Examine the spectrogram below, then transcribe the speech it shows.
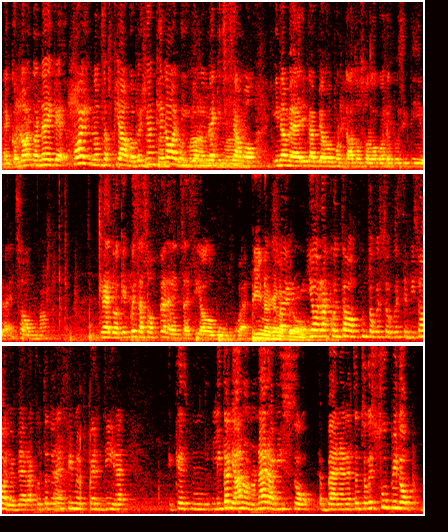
ecco noi non è che poi non sappiamo perché anche noi dicono non è che ci siamo in America abbiamo portato solo cose positive insomma. Credo che questa sofferenza sia ovunque. Pina Calabrò cioè, io raccontavo appunto questo, questo episodio abbiamo raccontato nel film per dire che l'italiano non era visto bene nel senso che subito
